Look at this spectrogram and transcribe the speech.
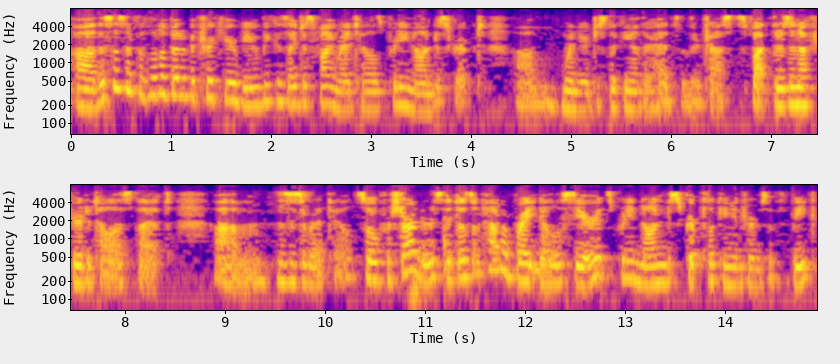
Uh, this is a little bit of a trickier view because I just find red tails pretty nondescript um, when you're just looking at their heads and their chests. But there's enough here to tell us that um, this is a red tail. So for starters, it doesn't have a bright yellow cere. It's pretty nondescript looking in terms of the beak.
